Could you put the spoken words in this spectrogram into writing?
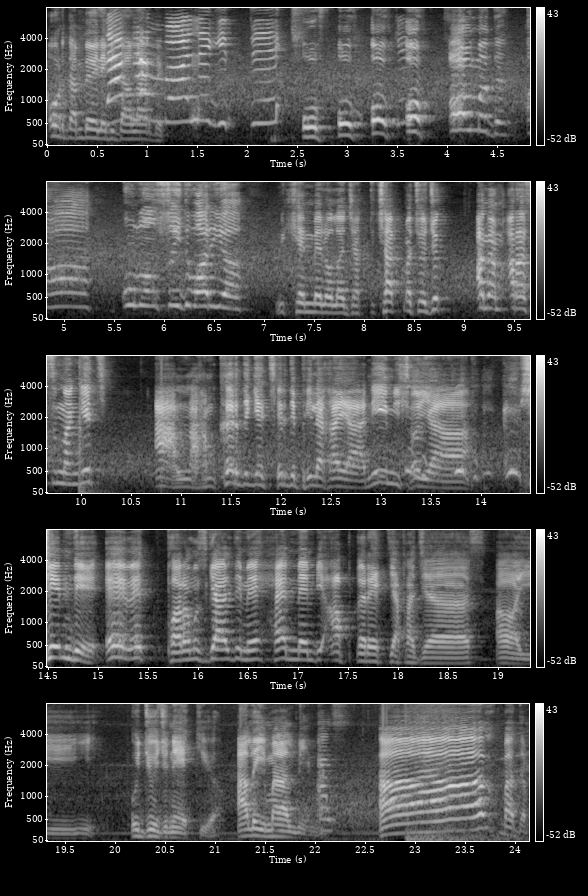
Oradan böyle bir Zaten dalardık. böyle gittik. Of of of of olmadı. Aa onu olsaydı var ya mükemmel olacaktı. Çarpma çocuk. Anam arasından geç. Allah'ım kırdı geçirdi plakaya. Neymiş o ya? Şimdi evet paramız geldi mi hemen bir upgrade yapacağız. Ay ucu ucuna etiyor. Alayım almayayım? Al. Almadım.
